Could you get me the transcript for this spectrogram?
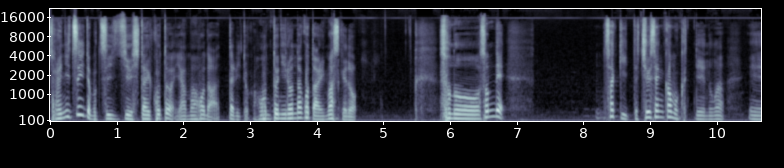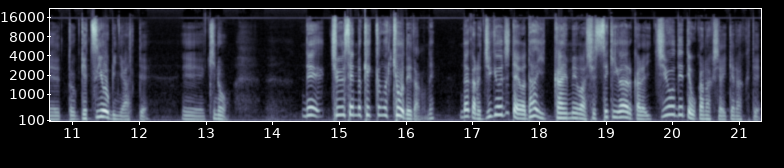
それについても追求したいことは山ほどあったりとか、本当にいろんなことありますけど、その、そんで、さっき言った抽選科目っていうのが、えー、っと、月曜日にあって、えー、昨日。で、抽選の結果が今日出たのね。だから授業自体は第1回目は出席があるから一応出ておかなくちゃいけなくて。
